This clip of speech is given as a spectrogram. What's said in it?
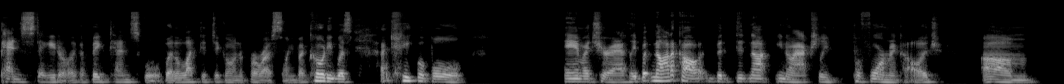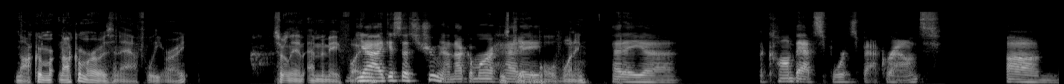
Penn State or like a Big Ten school, but elected to go into pro wrestling. But Cody was a capable amateur athlete, but not a college, but did not you know actually perform in college. Um, Nakamura, Nakamura is an athlete, right? Certainly an MMA fighter. Yeah, I guess that's true. Now Nakamura He's had capable a of winning. Had a uh, a combat sports background. Um,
